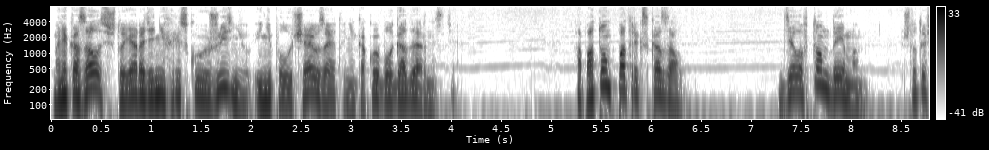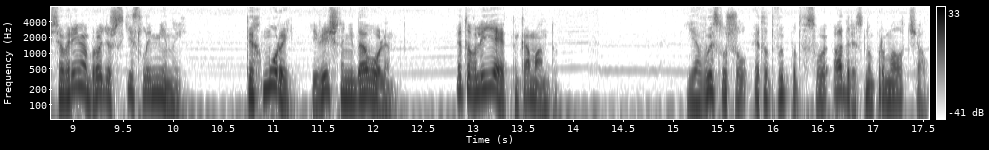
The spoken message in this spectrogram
Мне казалось, что я ради них рискую жизнью и не получаю за это никакой благодарности. А потом Патрик сказал, «Дело в том, Дэймон, что ты все время бродишь с кислой миной. Ты хмурый и вечно недоволен. Это влияет на команду. Я выслушал этот выпад в свой адрес, но промолчал.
